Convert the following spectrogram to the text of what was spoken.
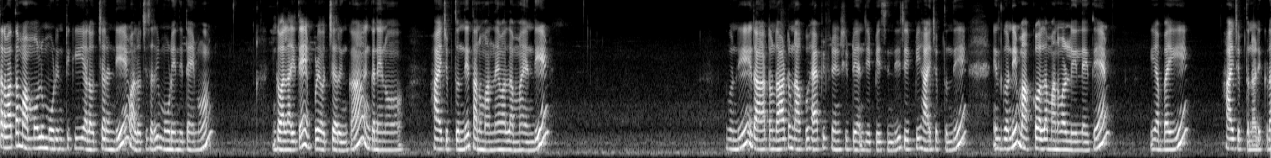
తర్వాత మా అమ్మోళ్ళు మూడింటికి అలా వచ్చారండి. వాళ్ళు వచ్చేసరికి మూడైంది టైము. ఇంకా వాళ్ళు అయితే ఇప్పుడే వచ్చారు ఇంకా. ఇంకా నేను హాయ్ చెప్తుంది. తను మా అన్నయ్య వాళ్ళ అమ్మాయి అండి. ఇదిగోండి రావటం రావటం నాకు హ్యాపీ ఫ్రెండ్షిప్ డే అని చెప్పేసింది. చెప్పి హాయ్ చెప్తుంది. ఇదిగోండి మా అక్క వాళ్ళ మనవాళ్ళు వీళ్ళైతే ఈ అబ్బాయి హాయ్ చెప్తున్నాడు ఇక్కడ.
